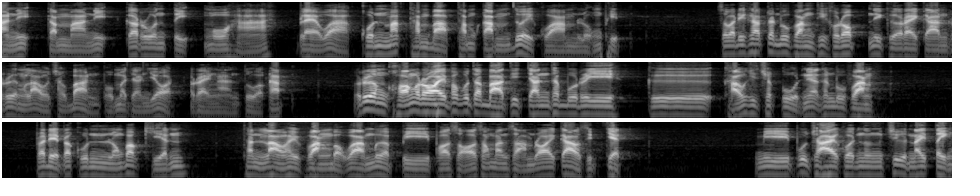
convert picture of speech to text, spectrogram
าปานิกัมมานิกรวนติโมหา แปลว่าคนมักทำบาปทำกรรมด้วยความหลงผิด สวัสดีครับท่านผู้ฟังที่เคารพนี่คือรายการเรื่องเล่าชาวบ้าน ผมอาจารย์ยอดรายงานตัวครับ เรื่องของรอยพระพุทธบาทที่จันทบุรี คือเขาหิชกูดเนี่ยท่านผู้ฟัง พระเดชพระคุณหลวงพ่อเขียน ท่านเล่าให้ฟังบอกว่าเมื่อปีพศ 2397 มีผู้ชายคนหนึ่งชื่อนายติ่ง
